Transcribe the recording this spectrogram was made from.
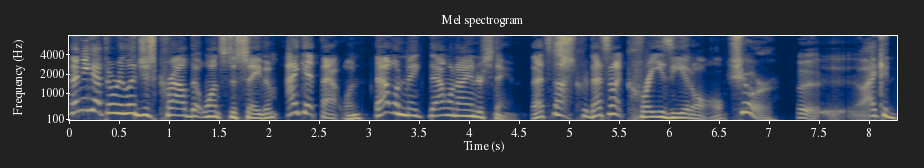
Then you got the religious crowd that wants to save him. I get that one. That one make that one I understand. That's not that's not crazy at all. Sure. Uh, I could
